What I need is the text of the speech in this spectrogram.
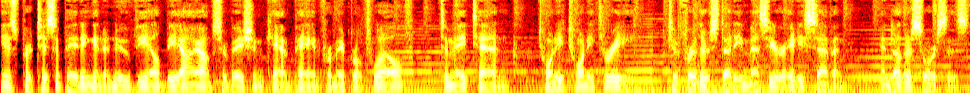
is participating in a new VLBI observation campaign from April 12 to May 10, 2023, to further study Messier 87 and other sources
